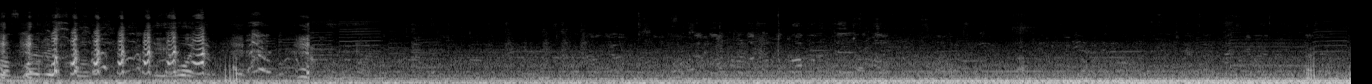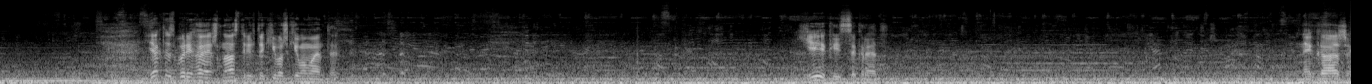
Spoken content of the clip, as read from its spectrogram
Повістку і гонір. Як ти зберігаєш настрій в такі важкі моменти? Є якийсь секрет? Не каже.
